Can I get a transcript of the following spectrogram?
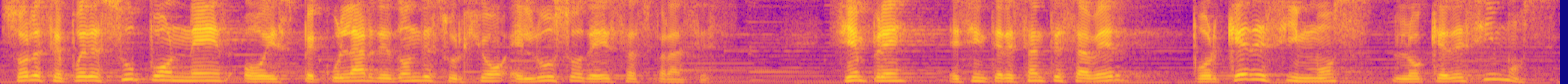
solo se puede suponer o especular de dónde surgió el uso de esas frases. Siempre es interesante saber por qué decimos lo que decimos.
